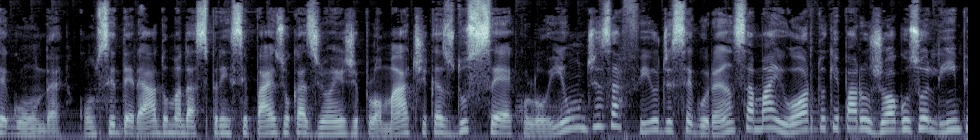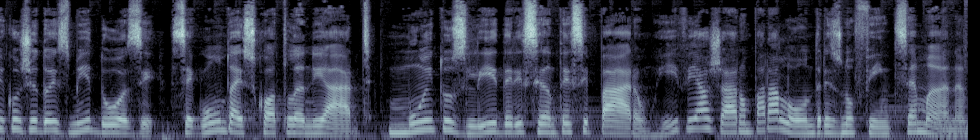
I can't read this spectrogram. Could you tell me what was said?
II, considerado uma das principais ocasiões diplomáticas do século e um desafio de segurança maior do que para os Jogos Olímpicos de 2012. Segundo a Scotland Yard, muitos líderes se anteciparam e viajaram para Londres no fim de semana.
